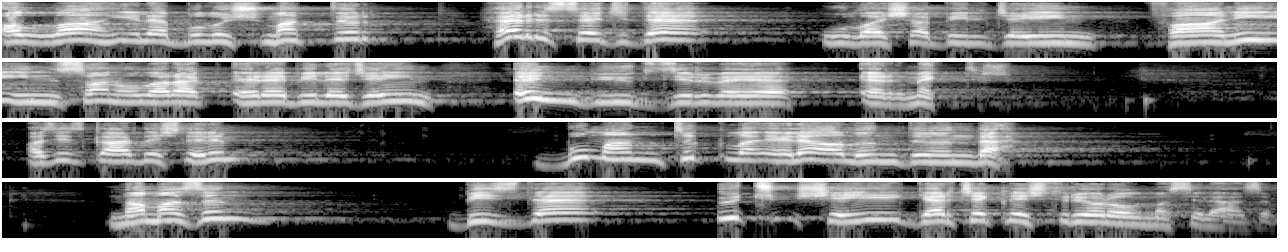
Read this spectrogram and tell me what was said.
Allah ile buluşmaktır. Her secde ulaşabileceğin, fani insan olarak erebileceğin en büyük zirveye ermektir. Aziz kardeşlerim, bu mantıkla ele alındığında namazın bizde üç şeyi gerçekleştiriyor olması lazım.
